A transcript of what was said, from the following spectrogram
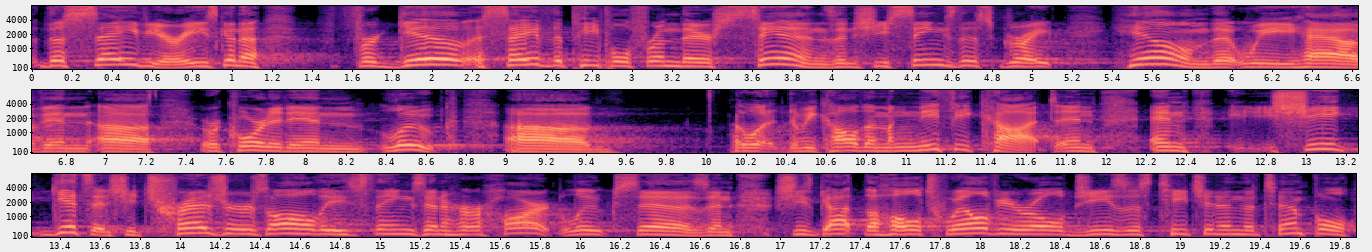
the Savior. He's going to forgive, save the people from their sins. And she sings this great hymn that we have in, uh, recorded in Luke. Uh, we call the Magnificat. And, and she gets it. She treasures all these things in her heart, Luke says. And she's got the whole 12 year old Jesus teaching in the temple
